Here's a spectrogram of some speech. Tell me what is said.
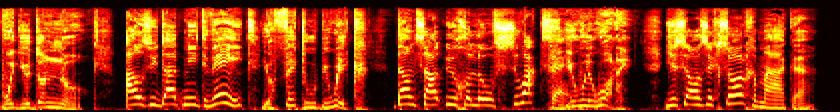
When you don't know, Als u dat niet weet, your faith will be weak. dan zal uw geloof zwak You zijn. will worry. Je zal zich zorgen maken.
